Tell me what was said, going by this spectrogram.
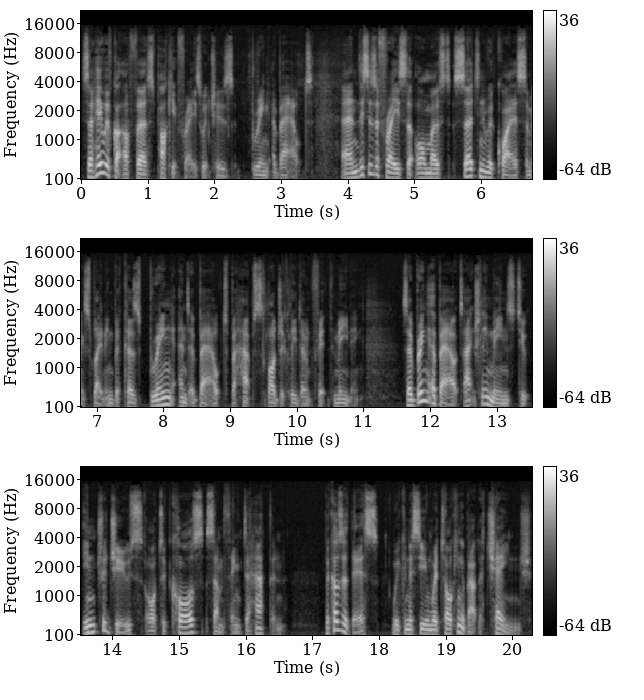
So here we've got our first pocket phrase, which is bring about. And this is a phrase that almost certainly requires some explaining because bring and about perhaps logically don't fit the meaning. So, bring about actually means to introduce or to cause something to happen. Because of this, we can assume we're talking about a change.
